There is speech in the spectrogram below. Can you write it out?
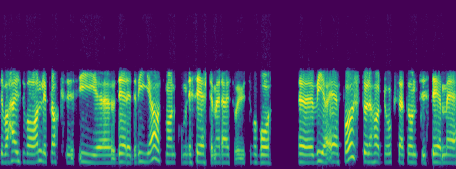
det var helt vanlig praksis i eh, det rederiet at man kommuniserte med de som var ute på båt via e-post. Og det hadde også et sånt system med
